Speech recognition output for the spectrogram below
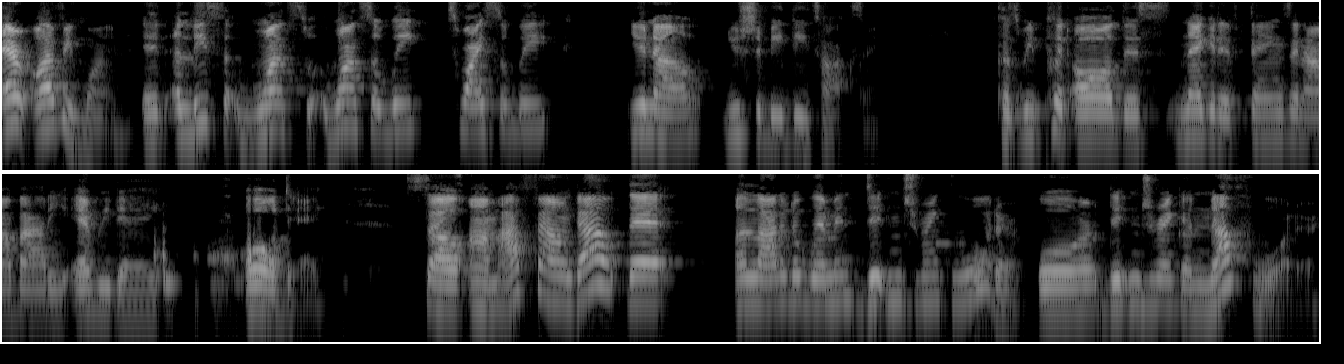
everyone. It, at least once once a week, twice a week. You know, you should be detoxing because we put all this negative things in our body every day, all day. So um, I found out that a lot of the women didn't drink water or didn't drink enough water,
